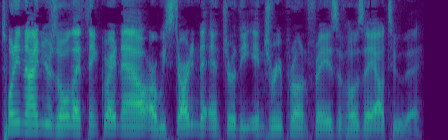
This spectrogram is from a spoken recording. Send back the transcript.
29 years old? I think right now. Are we starting to enter the injury prone phase of Jose Altuve?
